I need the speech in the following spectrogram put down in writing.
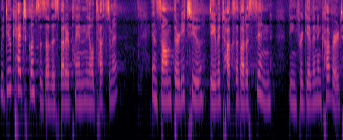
We do catch glimpses of this better plan in the Old Testament. In Psalm 32, David talks about a sin being forgiven and covered.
